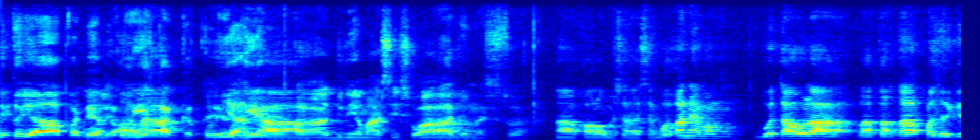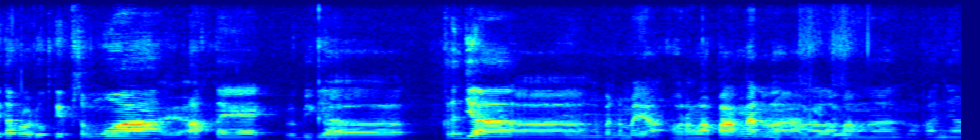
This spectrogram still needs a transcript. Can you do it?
itu ya apa dia Kuliah. ke kuliah Iya. gitu. Eh, dunia mahasiswa. Ada mahasiswa. nah kalau misalnya SMK kan emang gue tau lah rata-rata pelajaran kita produktif semua Iya. praktek Lebih ya, ke kerja eh, apa namanya orang lapangan lah lapangan, gitu. lapangan makanya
